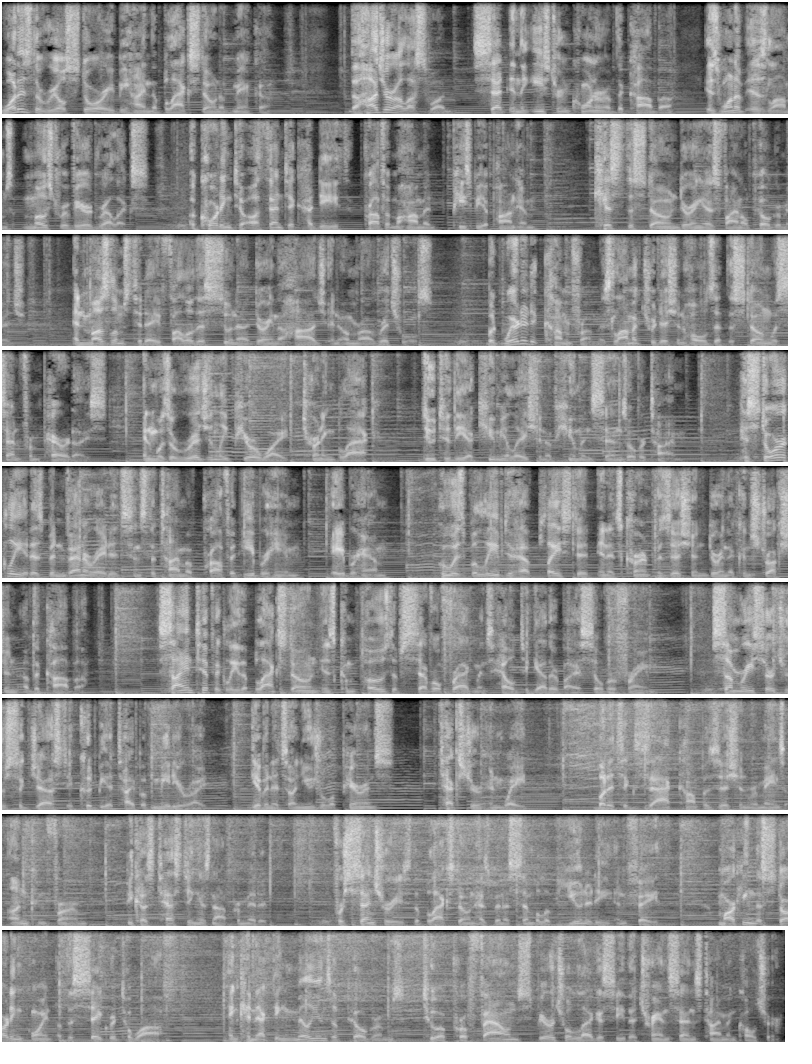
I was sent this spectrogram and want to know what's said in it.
What is the real story behind the Black Stone of Mecca? The Hajar al-Aswad, set in the eastern corner of the Kaaba, is one of Islam's most revered relics. According to authentic hadith, Prophet Muhammad, peace be upon him, kissed the stone during his final pilgrimage, and Muslims today follow this sunnah during the Hajj and Umrah rituals. But where did it come from? Islamic tradition holds that the stone was sent from paradise and was originally pure white, turning black due to the accumulation of human sins over time. Historically, it has been venerated since the time of Prophet Ibrahim, Abraham, who is believed to have placed it in its current position during the construction of the Kaaba. Scientifically, the black stone is composed of several fragments held together by a silver frame. Some researchers suggest it could be a type of meteorite, given its unusual appearance, texture, and weight. But its exact composition remains unconfirmed because testing is not permitted. For centuries, the Black Stone has been a symbol of unity and faith, marking the starting point of the sacred Tawaf and connecting millions of pilgrims to a profound spiritual legacy that transcends time and culture.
